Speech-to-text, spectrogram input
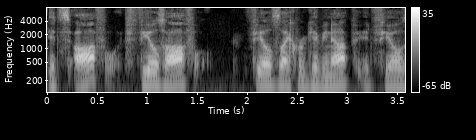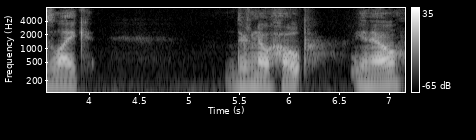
it's awful. It feels awful. It feels like we're giving up. It feels like there's no hope, you know?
